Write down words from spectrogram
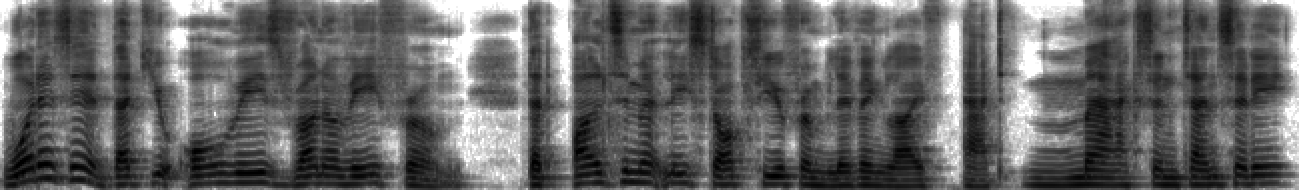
What is it that you always run away from that ultimately stops you from living life at max intensity?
